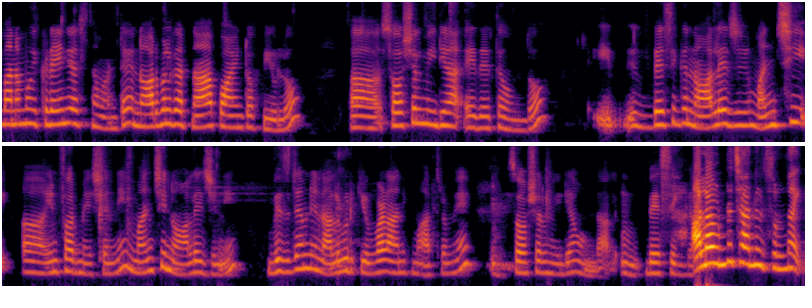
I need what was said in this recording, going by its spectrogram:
మనము ఇక్కడ ఏం చేస్తామంటే నార్మల్గా నా పాయింట్ ఆఫ్ వ్యూలో సోషల్ మీడియా ఏదైతే ఉందో బేసిక్గా నాలెడ్జ్ మంచి ఇన్ఫర్మేషన్ని మంచి నాలెడ్జ్ని విజ్డమ్ని నలుగురికి ఇవ్వడానికి మాత్రమే. సోషల్ మీడియా ఉండాలి. బేసిక్గా అలా ఉన్న ఛానల్స్ ఉన్నాయి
